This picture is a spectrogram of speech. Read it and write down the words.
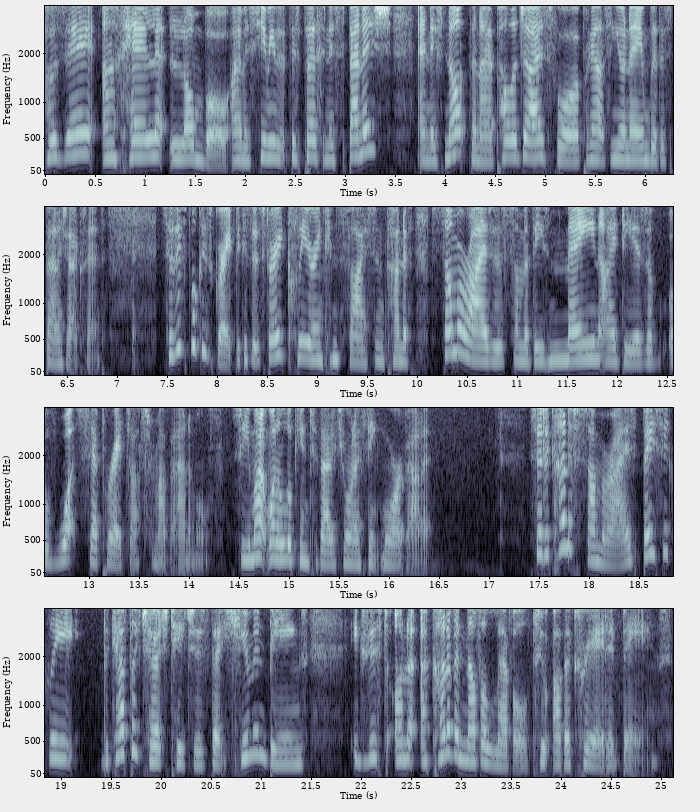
Jose Angel Lombo. I'm assuming that this person is Spanish, and if not, then I apologize for pronouncing your name with a Spanish accent. So this book is great because it's very clear and concise and kind of summarizes some of these main ideas of, of what separates us from other animals. So you might want to look into that if you want to think more about it. So to kind of summarize, basically, the Catholic Church teaches that human beings exist on a, a kind of another level to other created beings.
